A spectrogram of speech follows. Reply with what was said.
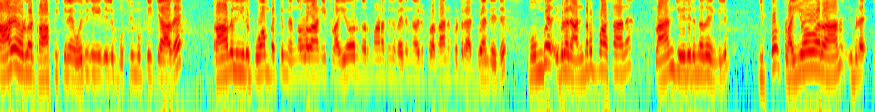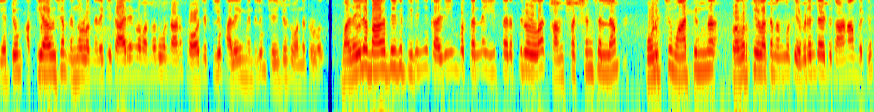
താഴെയുള്ള ട്രാഫിക്കിനെ ഒരു രീതിയിലും ബുദ്ധിമുട്ടിക്കാതെ ട്രാവൽ ചെയ്ത് പോകാൻ പറ്റും എന്നുള്ളതാണ് ഈ ഫ്ലൈ ഓവർ നിർമ്മാണത്തിന് വരുന്ന ഒരു പ്രധാനപ്പെട്ട ഒരു അഡ്വാന്റേജ് മുമ്പ് ഇവിടെ ഒരു അണ്ടർ പാസ് ആണ് പ്ലാൻ ചെയ്തിരുന്നത് എങ്കിലും ഇപ്പോൾ ഫ്ലൈ ഓവർ ആണ് ഇവിടെ ഏറ്റവും അത്യാവശ്യം എന്നുള്ള നിലയ്ക്ക് കാര്യങ്ങൾ വന്നതുകൊണ്ടാണ് പ്രോജക്റ്റിലും അലൈൻമെന്റിലും ചേഞ്ചസ് വന്നിട്ടുള്ളത്. മഴയിലെ ഭാഗത്തേക്ക് തിരിഞ്ഞു കഴിയുമ്പോൾ തന്നെ ഈ തരത്തിലുള്ള കൺസ്ട്രക്ഷൻസ് എല്ലാം പൊളിച്ചു മാറ്റുന്ന പ്രവൃത്തികളൊക്കെ നമുക്ക് എവിഡന്റ് ആയിട്ട് കാണാൻ പറ്റും.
